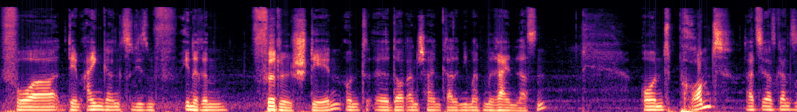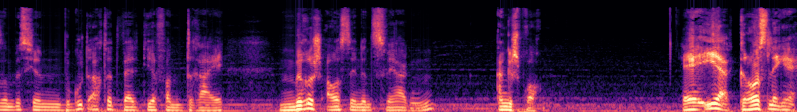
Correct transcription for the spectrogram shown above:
vor dem Eingang zu diesem inneren Viertel stehen und äh, dort anscheinend gerade niemanden reinlassen. Und prompt, als ihr das Ganze so ein bisschen begutachtet, werdet ihr von drei mürrisch aussehenden Zwergen angesprochen. Hey, ihr, Großlinge!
